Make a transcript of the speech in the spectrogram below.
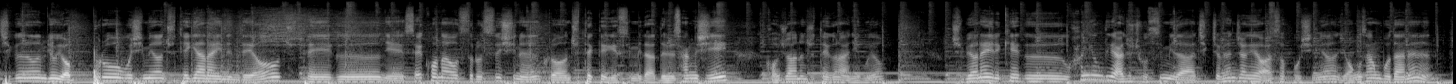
지금 요 옆으로 보시면 주택이 하나 있는데요. 주택은 예, 세컨하우스로 쓰시는 그런 주택 되겠습니다. 늘 상시 거주하는 주택은 아니고요. 주변에 이렇게 그 환경들이 아주 좋습니다. 직접 현장에 와서 보시면 영상보다는 예,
